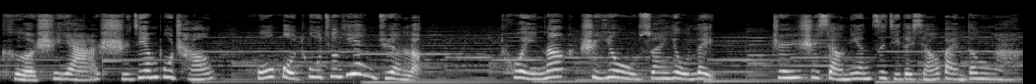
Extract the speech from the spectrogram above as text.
可是呀，时间不长，火火兔就厌倦了，腿呢是又酸又累，真是想念自己的小板凳啊。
